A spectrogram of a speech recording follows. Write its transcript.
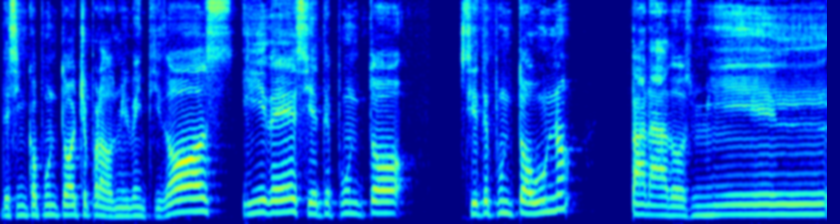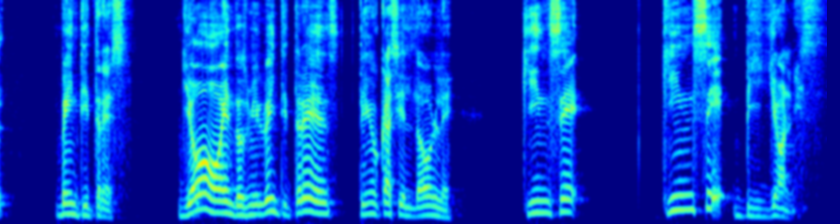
de 5.8 para 2022 y de 7.1 para 2023. Yo en 2023 tengo casi el doble. 15, 15 billones.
